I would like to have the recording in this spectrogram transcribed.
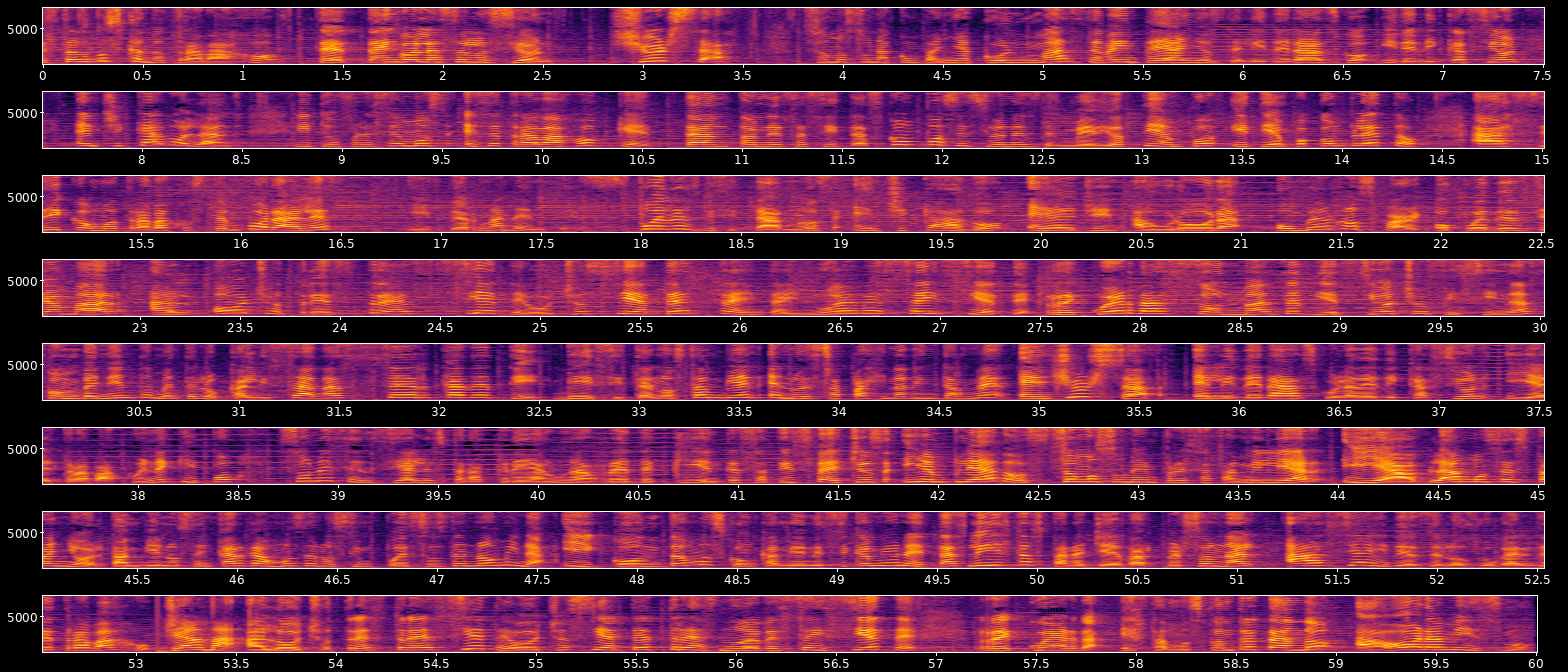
¿Estás buscando trabajo? Te tengo la solución. SureStaff. Somos una compañía con más de 20 años de liderazgo y dedicación en Chicagoland y te ofrecemos ese trabajo que tanto necesitas con posiciones de medio tiempo y tiempo completo, así como trabajos temporales y permanentes. Puedes visitarnos en Chicago, Elgin, Aurora o Melrose Park o puedes llamar al 833-787-3967. Recuerda, son más de 18 oficinas convenientemente localizadas cerca de ti. Visítanos también en nuestra página de internet. En SureStaff, el liderazgo, la dedicación y el trabajo en equipo son esenciales para crear una red de clientes satisfechos y empleados. Somos una empresa familiar y hablamos español. También nos encargamos de los impuestos de nómina y contamos con camiones y camionetas listas para llevar personal hacia y desde los lugares de trabajo. Llama al 833-787-3967. Recuerda, estamos contratando ahora mismo.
